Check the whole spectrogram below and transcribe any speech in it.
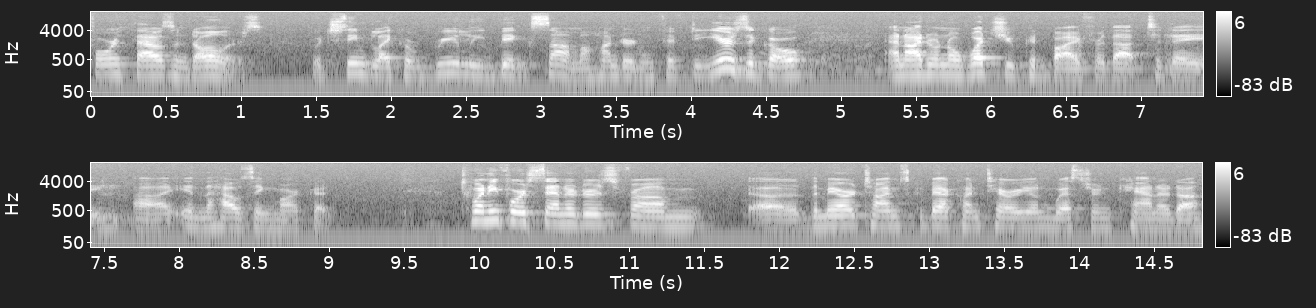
$4,000, which seemed like a really big sum 150 years ago, and I don't know what you could buy for that today uh, in the housing market. 24 senators from uh, the Maritimes, Quebec, Ontario, and Western Canada,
